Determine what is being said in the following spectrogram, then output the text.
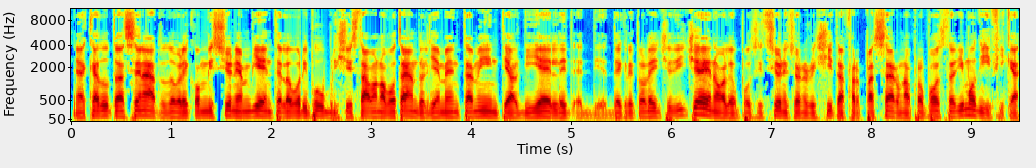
È accaduto al Senato dove le commissioni ambiente e lavori pubblici stavano votando gli emendamenti al DL decreto legge di Genova, le opposizioni sono riuscite a far passare una proposta di modifica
